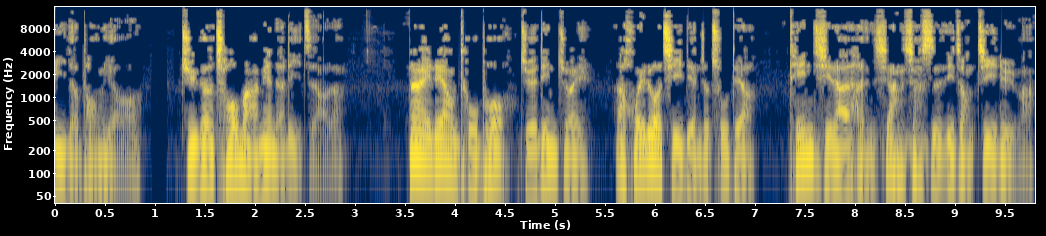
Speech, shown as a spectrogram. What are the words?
易的朋友，举个筹码面的例子好了，带量突破决定追啊，回落起点就出掉，听起来很像 就是一种纪律嘛，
